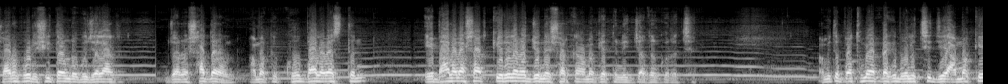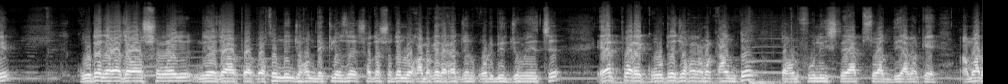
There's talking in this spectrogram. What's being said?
সর্বোপরি সীতাকুণ্ড উপজেলার জনসাধারণ আমাকে খুব ভালোবাসতেন। এই ভালোবাসার কেড়ে নেওয়ার জন্য সরকার আমাকে এত নির্যাতন করেছে। আমি তো প্রথমে আপনাকে বলেছি যে আমাকে কোর্টে নেওয়া যাওয়ার সময় নিয়ে যাওয়ার পর প্রথম দিন যখন দেখল যে শত শত লোক আমাকে দেখার জন্য কর্মীর জমিয়েছে, এরপরে কোর্টে যখন আমাকে আনতো তখন পুলিশ, র্যাব, সোয়াদ দিয়ে আমাকে, আমার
